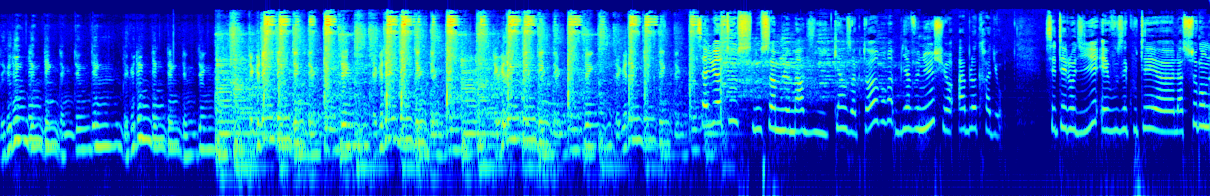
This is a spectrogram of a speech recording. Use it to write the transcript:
Salut à tous, nous sommes le mardi 15 octobre, bienvenue sur A-Block Radio. C'est Elodie et vous écoutez euh, la seconde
